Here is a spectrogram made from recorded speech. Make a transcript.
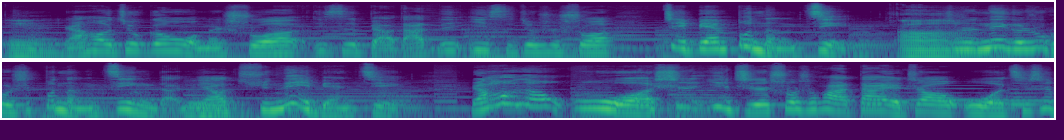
嗯，然后就跟我们说，意思表达的意思就是说这边不能进啊，就是那个入口是不能进的，你要去那边进。然后呢，我是一直说实话，大家也知道，我其实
